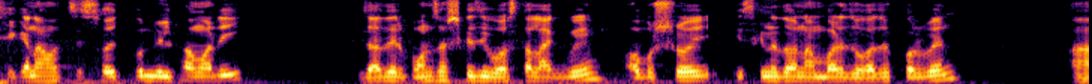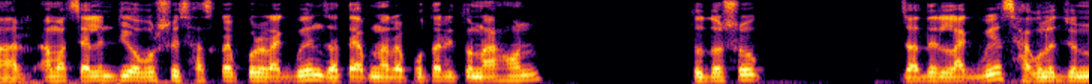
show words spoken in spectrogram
ঠিকানা হচ্ছে সৈয়দপুর নীলফামারি। যাদের পঞ্চাশ কেজি বস্তা লাগবে, অবশ্যই স্ক্রিনে দেওয়া নাম্বারে যোগাযোগ করবেন। আর আমার চ্যানেলটি অবশ্যই সাবস্ক্রাইব করে রাখবেন, যাতে আপনারা প্রতারিত না হন। তো দর্শক যাদের লাগবে ছাগলের জন্য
